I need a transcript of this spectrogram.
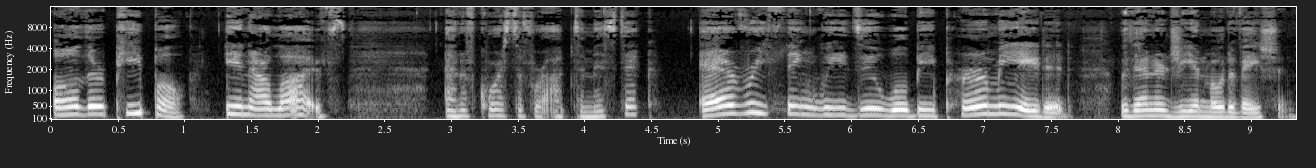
other people in our lives. And of course, if we're optimistic, everything we do will be permeated with energy and motivation.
